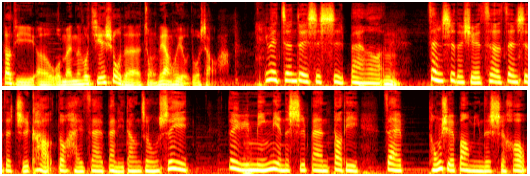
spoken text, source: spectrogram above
到底呃，我们能够接受的总量会有多少啊？因为针对是试办哦，嗯，正式的学测、正式的职考都还在办理当中，所以对于明年的试办，到底在。同学报名的时候，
